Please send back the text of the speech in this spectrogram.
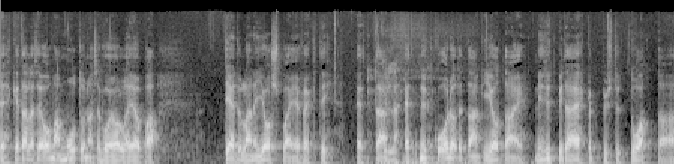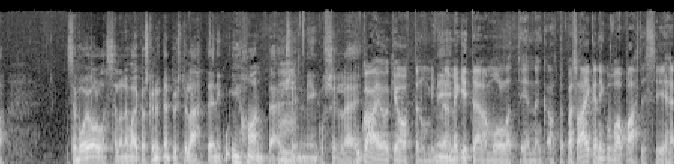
Ehkä tällaisen oman mutuna se voi olla jopa tietynlainen jospai-efekti, että, Kyllä. että nyt kun odotetaankin jotain, niin nyt pitää ehkä pystyä tuottaa. Se voi olla sellainen vaikka, koska nyt ne pystyy lähteä niinku ihan täysin mm. niinku silleen. Kukaan ei oikein ottanut mitään. Niin. Mekin täällä mollattiin ennen kautta. Pääsi aika niin kuin vapaasti siihen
